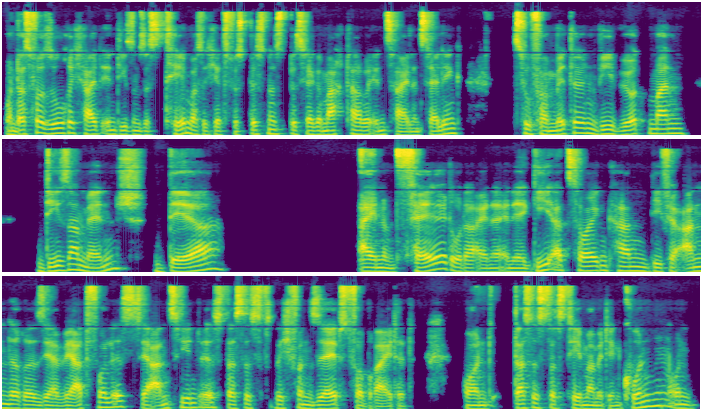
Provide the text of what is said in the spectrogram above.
Und das versuche ich halt in diesem System, was ich jetzt fürs Business bisher gemacht habe, in Silent Selling, zu vermitteln, wie wird man dieser Mensch, der einem Feld oder eine Energie erzeugen kann, die für andere sehr wertvoll ist, sehr anziehend ist, dass es sich von selbst verbreitet. Und das ist das Thema mit den Kunden und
